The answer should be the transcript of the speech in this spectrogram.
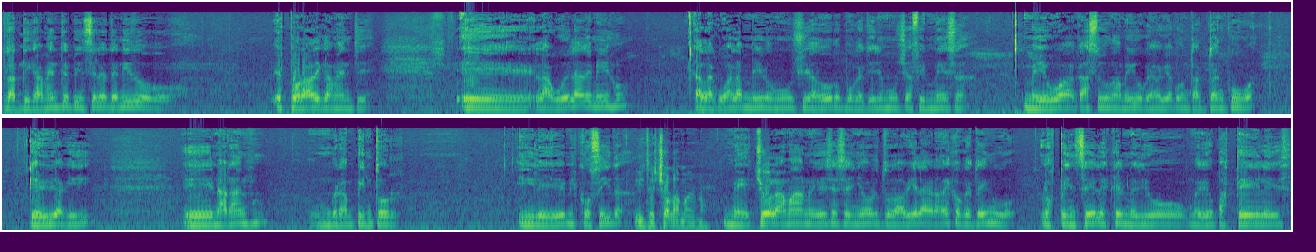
Prácticamente el pincel he tenido esporádicamente. Eh, la abuela de mi hijo, a la cual admiro mucho y adoro porque tiene mucha firmeza, me llevó a casa de un amigo que me había contactado en Cuba, que vive aquí, eh, Naranjo, un gran pintor, y le llevé mis cositas. Y te echó la mano. Me echó la mano y ese señor todavía le agradezco que tengo los pinceles que él me dio, me dio pasteles,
